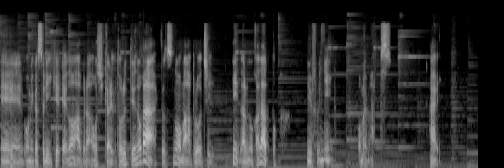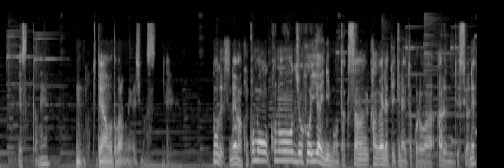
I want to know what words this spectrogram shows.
えーオメガ3系の油をしっかり取るっていうのが一つの、まあ、アプローチになるのかなというふうに思います。はい。ですかね。うん。電話元からもお願いします。そうですね、まあ、ここも、この情報以外にもたくさん考えないといけないところはあるんですよね。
